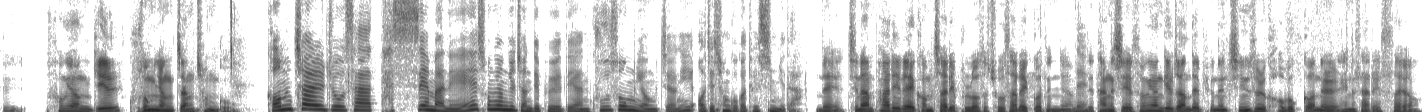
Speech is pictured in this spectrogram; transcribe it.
그 송영길 구속영장 청구. 검찰 조사 닷새 만에 송영길 전 대표에 대한 구속영장이 어제 청구가 됐습니다. 네, 지난 8일에 검찰이 불러서 조사를 했거든요. 네. 근데 당시에 송영길 전 대표는 진술 거부권을 행사를 했어요.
